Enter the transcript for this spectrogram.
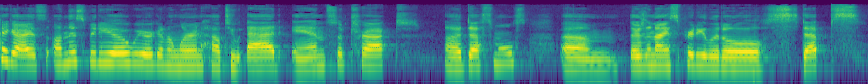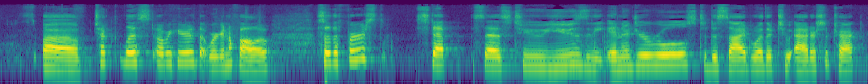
Hey guys, on this video we are going to learn how to add and subtract uh, decimals. Um, there's a nice pretty little steps uh, checklist over here that we're going to follow. So the first step says to use the integer rules to decide whether to add or subtract.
